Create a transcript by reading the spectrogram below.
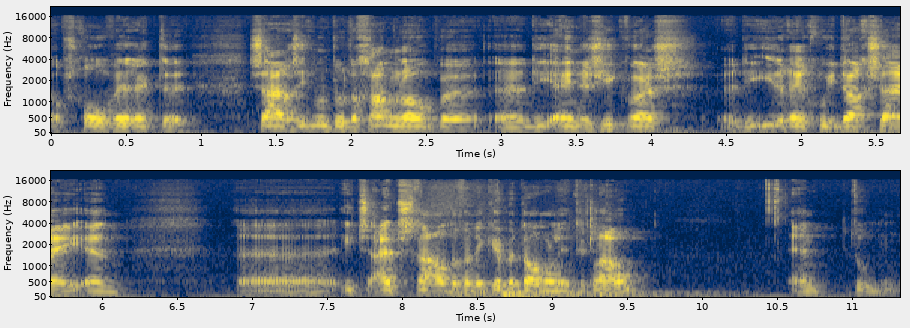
op school werkte, zagen ze iemand door de gang lopen eh, die energiek was, eh, die iedereen goeiedag zei en iets uitstraalde van ik heb het allemaal in de klauw. En toen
